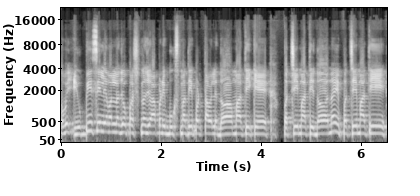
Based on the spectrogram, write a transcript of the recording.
તો ભાઈ યુપીએસસી લેવલના જો પ્રશ્ન જો આપણી બુક્સમાંથી પડતા હોય એટલે દહમાંથી કે પચી માંથી દહ નહીં પચી માંથી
